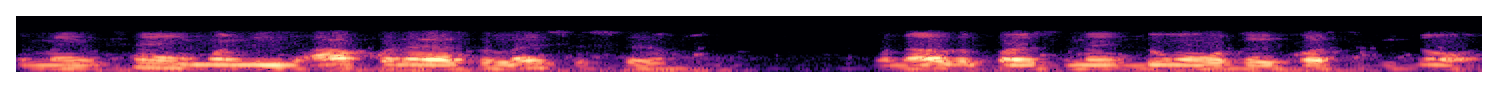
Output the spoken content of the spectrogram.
to maintain one of these awkward ass relationships when the other person ain't doing what they're supposed to be doing.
